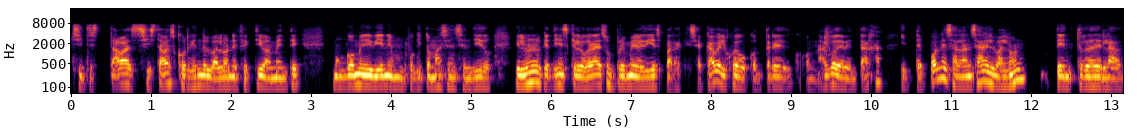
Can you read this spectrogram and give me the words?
si te estabas, si estabas corriendo el balón efectivamente, Montgomery viene un poquito más encendido. Y lo único que tienes que lograr es un primero y diez para que se acabe el juego con tres, con algo de ventaja, y te pones a lanzar el balón dentro de la,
